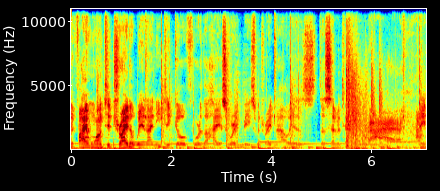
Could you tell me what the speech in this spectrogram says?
if I want to try to win, I need to go for the highest scoring base, which right now is the cemetery. Right.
